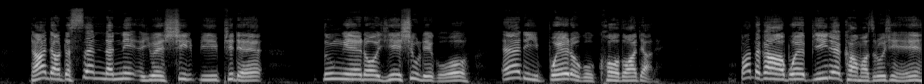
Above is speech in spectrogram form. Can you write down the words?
။ဒါကြောင့်12နှစ်အရွယ်ရှိပြီးဖြစ်တဲ့သူငယ်တော်ယေရှုလေးကိုအဲ့ဒီပွဲတော်ကိုခေါ်သွားကြတယ်ပတ္တကပွဲပြီးတဲ့အခါမှာဆိုလို့ရှိရင်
